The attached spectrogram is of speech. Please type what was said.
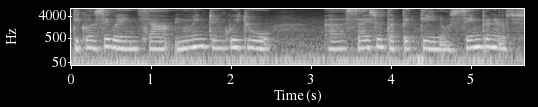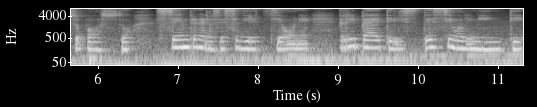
Di conseguenza, nel momento in cui tu uh, sei sul tappettino, sempre nello stesso posto, sempre nella stessa direzione, ripeti gli stessi movimenti,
